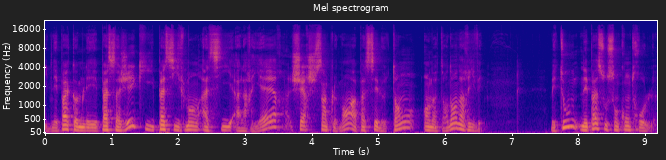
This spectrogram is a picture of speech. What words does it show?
Il n'est pas comme les passagers qui, passivement assis à l'arrière, cherchent simplement à passer le temps en attendant d'arriver. Mais tout n'est pas sous son contrôle.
